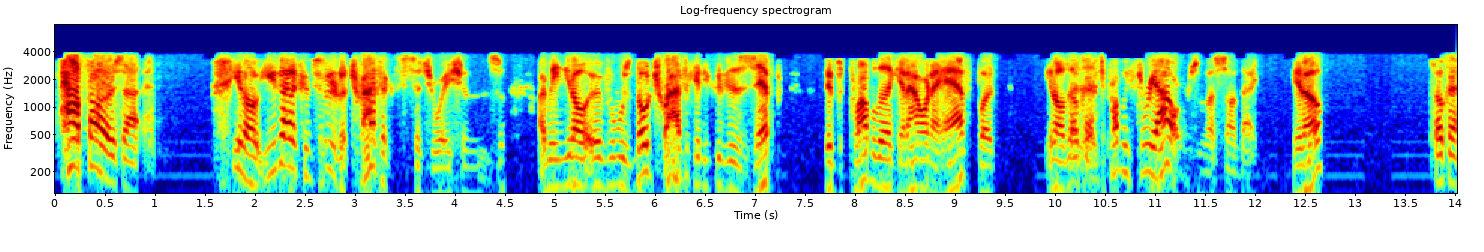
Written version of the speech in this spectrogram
How far is that? You know, you got to consider the traffic situations. I mean, you know, if it was no traffic and you could just zip, it's probably like an hour and a half. But you know, that, Okay. it's probably three hours on a Sunday. You know. Okay.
